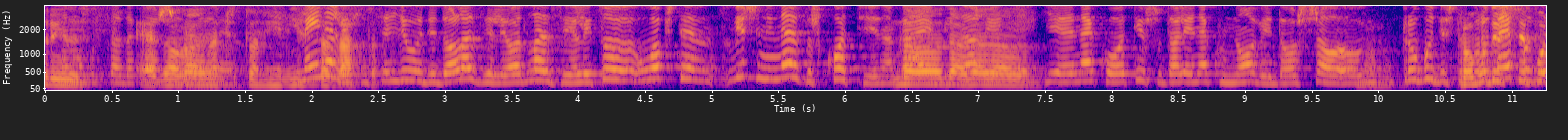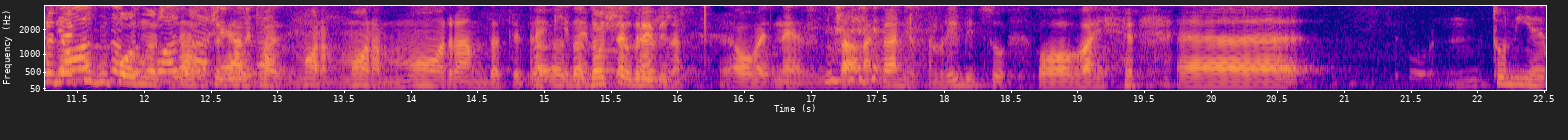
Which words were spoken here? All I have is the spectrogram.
ne 30. mogu sad da E, kažem. dobro, ali- znači to nije ništa, Menjali zašto? su se ljudi, dolazili, odlazili, to uopšte više ni ne znaš ko ti je na Da, gajbi, da, da, li da, da. je neko otišao, da li je neko novi došao, probudiš se Probudiš pored se pored nekog, upoznaš da, upoznaš E, se, ali da. pazi, moram, moram, moram da te prekinem. da, i došao od kažem, ribice. Ovaj, ne, da, nahranio sam ribicu. Ovaj, e, to nije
